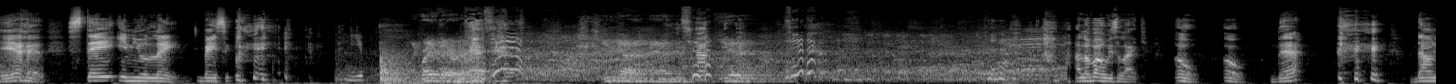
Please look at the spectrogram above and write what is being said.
Yeah, stay in your lane, basically. Yep. Like right there. You got it, man. Get it. I love how he's like, oh, oh, there, down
